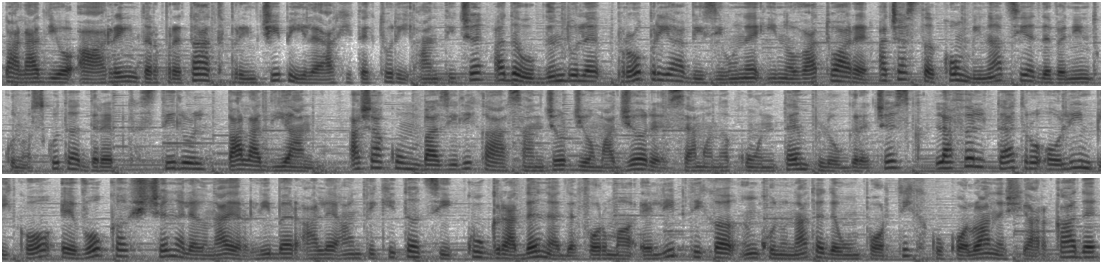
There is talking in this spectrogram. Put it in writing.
Palladio a reinterpretat principiile arhitecturii antice, adăugându-le propria viziune inovatoare, această combinație devenind cunoscută drept stilul palladian. Așa cum Bazilica San Giorgio Maggiore seamănă cu un templu grecesc, la fel Teatro Olimpico evocă scenele în aer liber ale antichității, cu gradene de formă eliptică încununate de un portic cu coloane și arcade,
